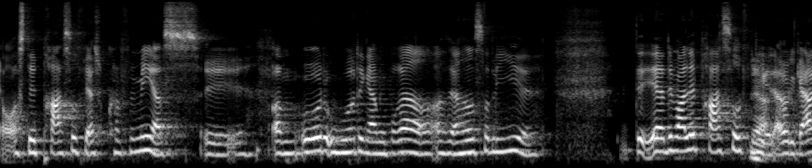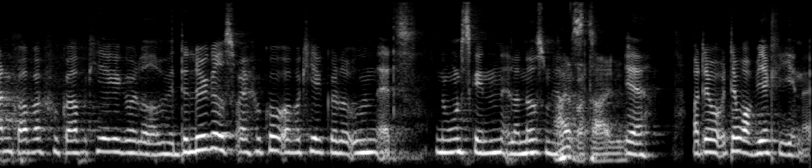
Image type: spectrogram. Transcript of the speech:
jeg var også lidt presset, for jeg skulle konfirmeres øh, om 8 uger, dengang jeg opererede, og jeg havde så lige... Øh, det, ja, det var lidt presset, fordi Ja. jeg ville gerne gå op og kunne gå op ad kirkegulvet, men det lykkedes, og jeg kunne gå op ad kirkegulvet, uden at nogen skinne eller noget som helst. hvor dejligt. Ja, og det var, det var virkelig en, øh,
